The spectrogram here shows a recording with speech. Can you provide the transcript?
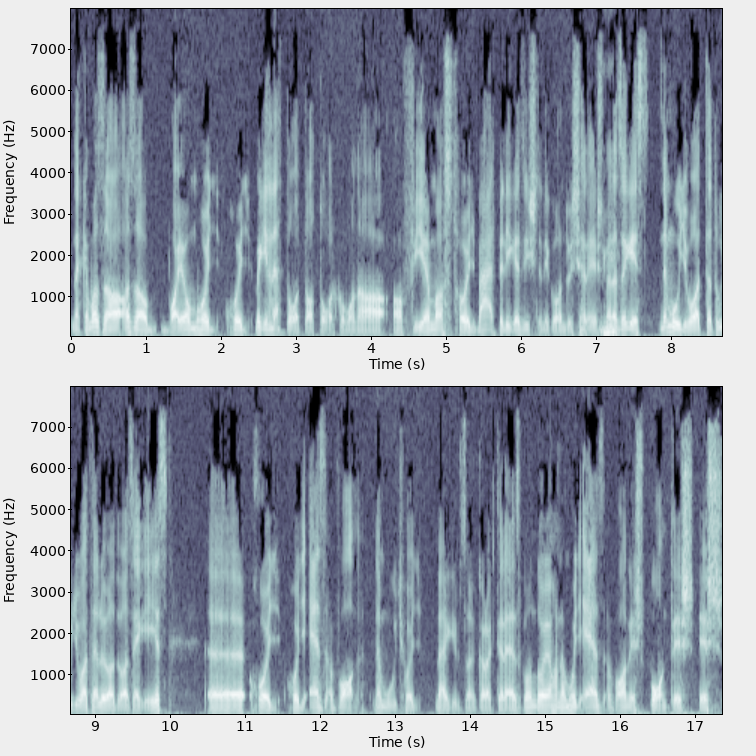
Nekem az a, az a bajom, hogy, hogy megint letolta a torkomon a, a film azt, hogy már pedig ez isteni gondviselés, mert az egész nem úgy volt, tehát úgy volt előadva az egész, hogy, hogy ez van. Nem úgy, hogy Mel Gibson karaktere ezt gondolja, hanem hogy ez van, és pont, és, és,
